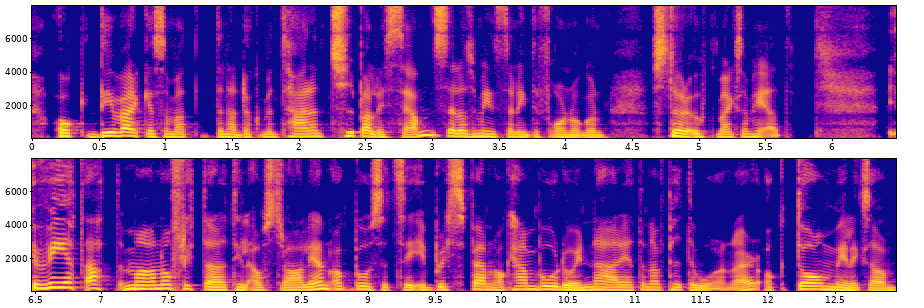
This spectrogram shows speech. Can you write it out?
Och det verkar som att den här dokumentären typ aldrig sänds, eller åtminstone inte får någon större uppmärksamhet. Jag vet att Mano flyttar till Australien och bosätter sig i Brisbane och han bor då i närheten av Peter Warner och de är liksom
